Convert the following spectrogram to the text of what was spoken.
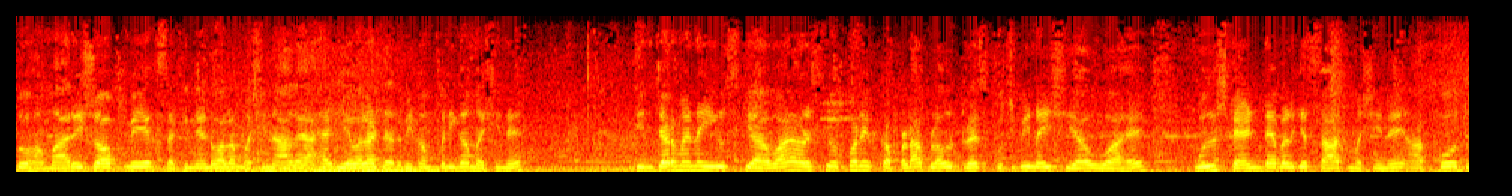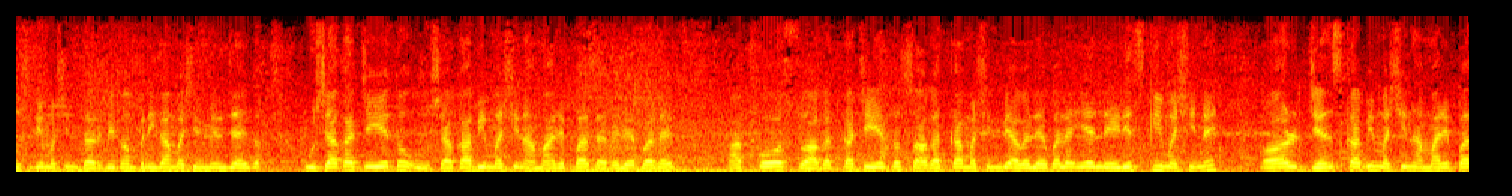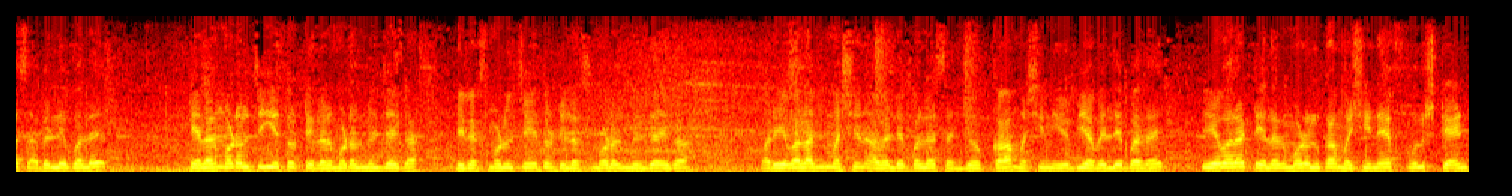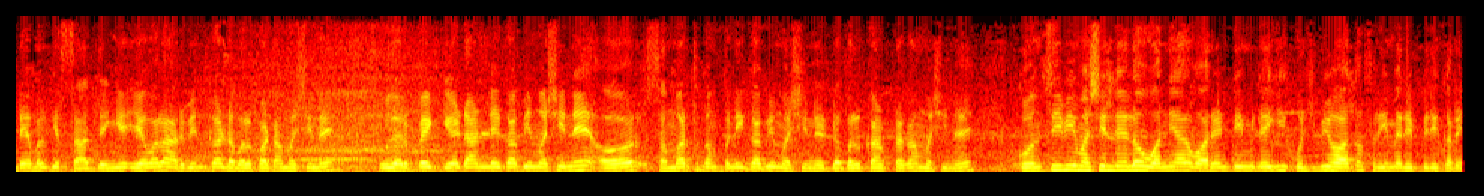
तो हमारे शॉप में एक सेकेंड हैंड वाला मशीन आ गया है। ये वाला डरबी कंपनी का मशीन है। तीन चार महीने यूज़ किया हुआ है और इसके ऊपर एक कपड़ा ब्लाउज ड्रेस कुछ भी नहीं सिया हुआ है। फुल स्टैंड टेबल के साथ मशीन है। आपको दूसरी मशीन डरबी कंपनी का मशीन मिल जाएगा। उषा का चाहिए तो उषा का भी मशीन हमारे पास अवेलेबल है। आपको स्वागत का चाहिए तो स्वागत का मशीन भी अवेलेबल है। ये लेडीज़ की मशीन है और जेंट्स का भी मशीन हमारे पास अवेलेबल है। टेलर मॉडल चाहिए तो टेलर मॉडल मिल जाएगा, डिलक्स मॉडल चाहिए तो डिलक्स मॉडल मिल जाएगा। और ये वाला भी मशीन अवेलेबल है, संजोग का मशीन ये भी अवेलेबल है। ये वाला टेलर मॉडल का मशीन है, फुल स्टैंड टेबल के साथ देंगे। ये वाला अरविंद का डबल पटा मशीन है, उधर पे के डांडले का भी मशीन है और समर्थ कंपनी का भी मशीन है, डबल कांटा का मशीन है। कौन सी भी मशीन ले लो वन ईयर वारंटी मिलेगी, कुछ भी हुआ तो फ्री में रिपेयर करें।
